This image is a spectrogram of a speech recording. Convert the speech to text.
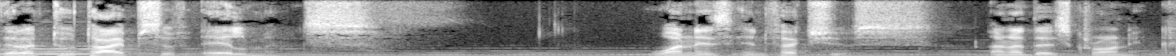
There are two types of ailments. One is infectious, another is chronic.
